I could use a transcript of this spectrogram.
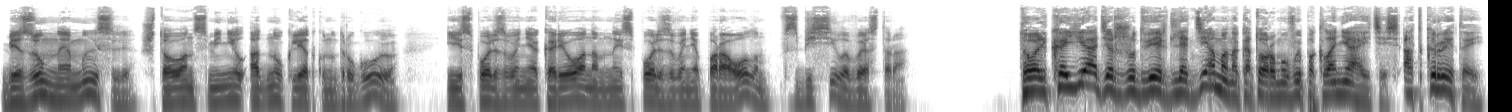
Безумная мысль, что он сменил одну клетку на другую, и использование Карионом на использование Параолом взбесило Вестера. «Только я держу дверь для демона, которому вы поклоняетесь, открытой.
